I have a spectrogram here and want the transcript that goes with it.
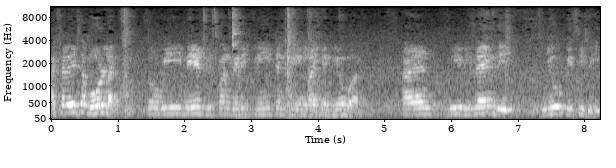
Actually it's a old light. So we made this one very neat and clean like a new one. And we designed the new PCB,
